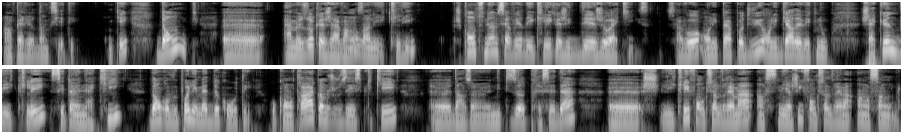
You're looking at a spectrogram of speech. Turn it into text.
en période d'anxiété. OK? Donc, euh, à mesure que j'avance dans les clés, je continue à me servir des clés que j'ai déjà acquises. Ça va, on les perd pas de vue, on les garde avec nous. Chacune des clés, c'est un acquis, donc on veut pas les mettre de côté. Au contraire, comme je vous ai expliqué euh, dans un épisode précédent, euh, les clés fonctionnent vraiment en synergie, fonctionnent vraiment ensemble.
